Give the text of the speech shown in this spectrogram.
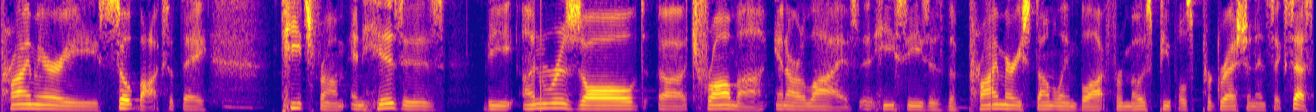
primary soapbox that they mm-hmm. Teach from. And his is the unresolved uh, trauma in our lives that he sees as the primary stumbling block for most people's progression and success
